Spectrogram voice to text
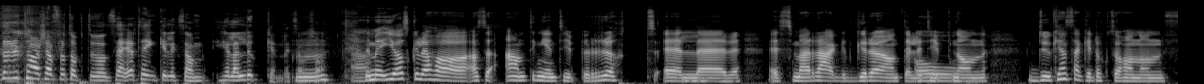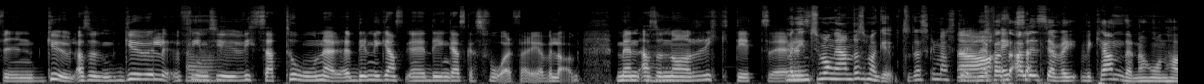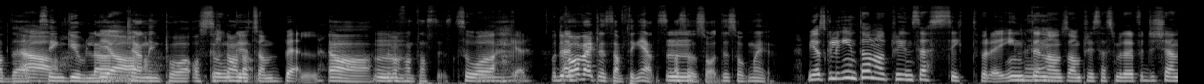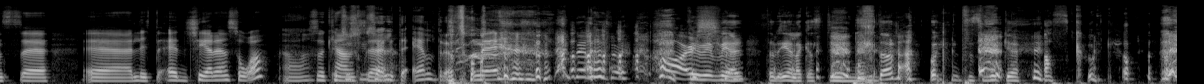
där du tar så här från topp till så här, jag tänker liksom hela looken liksom Mm. så. Nej, men jag skulle ha alltså, antingen typ rött eller eh, smaragdgrönt eller Oh. typ någon du kan säkert också ha någon fin gul. Alltså gul finns ju i vissa toner. Det är, ganska, det är en ganska svår färg överlag. Men alltså någon riktigt... eh, Men det är inte så många andra som har gult så där skulle man stå Ja, Nej, fast. Alicia Vikander när hon hade Ja. sin gula Ja. klänning på såg Oscarsgalan. ut som Bell. Ja, det var Mm. fantastiskt. Så vacker. Och det var verkligen something else, Mm. alltså så, det såg man ju. Men jag skulle inte ha något prinsessitt på dig. Inte Nej. någon sån prinsessmodell för du känns eh, eh, lite edgigare än så. Ja. Så Jag tror du skulle kanske- säga lite äldre. Så. Nej, det lät så harsh. Du är mer den elaka styvmodern och inte så mycket Askungen.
